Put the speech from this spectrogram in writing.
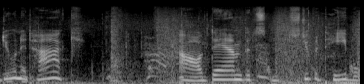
do an attack. Oh, damn, the stupid table.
